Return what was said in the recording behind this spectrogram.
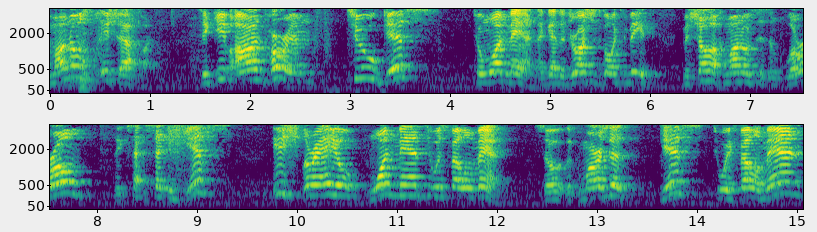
manos ish echad to give on Purim two gifts to one man. Again, the drush is going to be it's Mishalach Manos is in plural. Sending gifts ish l're'ehu one man to his fellow man. So the Gemara says gifts to a fellow man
